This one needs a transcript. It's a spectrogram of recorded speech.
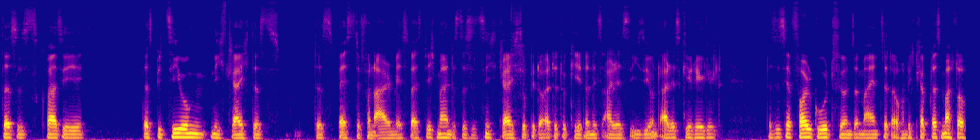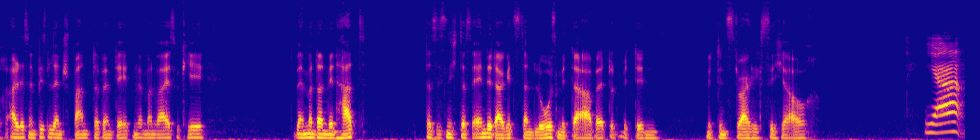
dass es quasi, dass Beziehung nicht gleich das, das Beste von allem ist. Weißt du, ich meine, dass das jetzt nicht gleich so bedeutet, okay, dann ist alles easy und alles geregelt. Das ist ja voll gut für unser Mindset auch und ich glaube, das macht auch alles ein bisschen entspannter beim Daten, wenn man weiß, okay, wenn man dann wen hat, das ist nicht das Ende, da geht es dann los mit der Arbeit und mit den mit den Struggles sicher auch. Ja,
